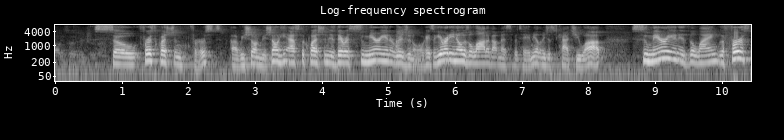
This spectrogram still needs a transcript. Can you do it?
outside intervention? So first question first, uh, Rishon Rishon. He asked the question: Is there a Sumerian original? Okay, so he already knows a lot about Mesopotamia. Let me just catch you up. Sumerian is the lang- the first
